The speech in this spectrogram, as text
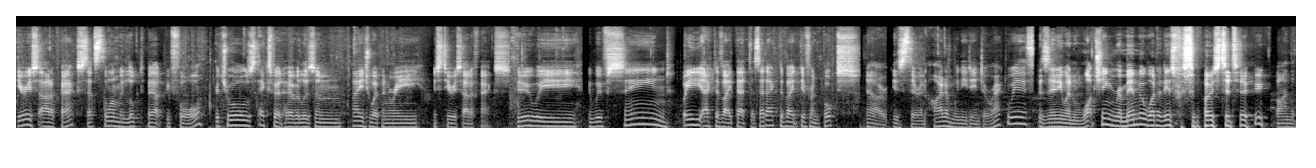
Curious artifacts. That's the one we looked about before. Rituals, expert herbalism, mage weaponry, mysterious artifacts. Do we... We've seen... We activate that. Does that activate different books? No. Is there an item we need to interact with? Does anyone watching remember what it is we're supposed to do? Find the...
